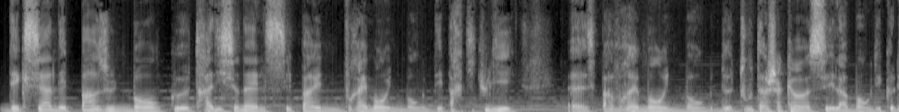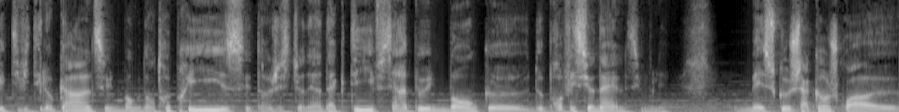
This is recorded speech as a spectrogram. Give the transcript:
Dexia n'est pas une banque traditionnelle, c'est pas une, vraiment une banque des particuliers. Euh, c'est pas vraiment une banque de tout un chacun. C'est la banque des collectivités locales, c'est une banque d'entreprise, c'est un gestionnaire d'actifs, c'est un peu une banque euh, de professionnels, si vous voulez. Mais ce que chacun, je crois, euh,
